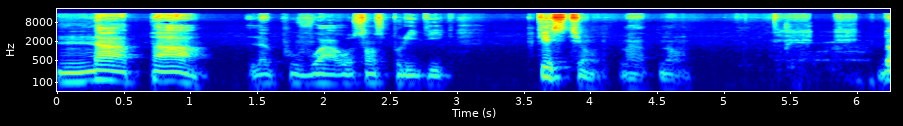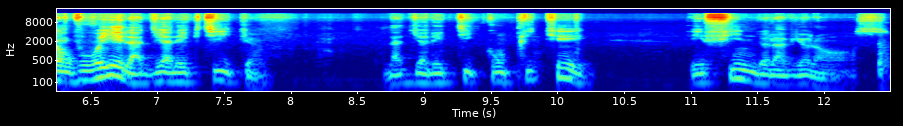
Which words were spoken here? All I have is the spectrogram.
n'a pas le pouvoir au sens politique. Question maintenant. Donc vous voyez la dialectique la dialectique compliquée et fine de la violence.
